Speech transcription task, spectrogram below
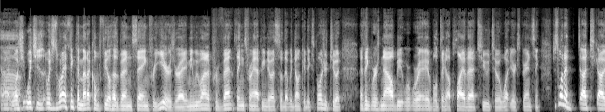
Uh, which, which is which is what I think the medical field has been saying for years, right? I mean, we want to prevent things from happening to us so that we don't get exposure to it. I think we're now be, we're, we're able to apply that to to what you're experiencing. Just want to uh, t- uh,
